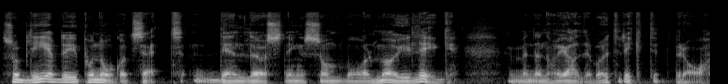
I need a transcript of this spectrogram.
så blev det ju på något sätt den lösning som var möjlig. Men den har ju aldrig varit riktigt bra.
